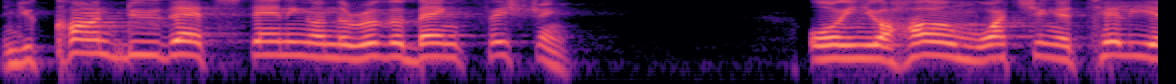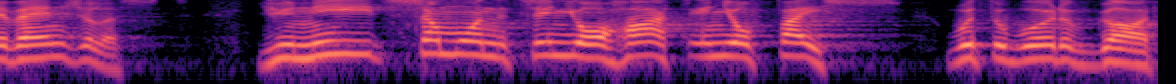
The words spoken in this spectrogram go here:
And you can't do that standing on the riverbank fishing or in your home watching a televangelist. You need someone that's in your heart, in your face with the Word of God.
